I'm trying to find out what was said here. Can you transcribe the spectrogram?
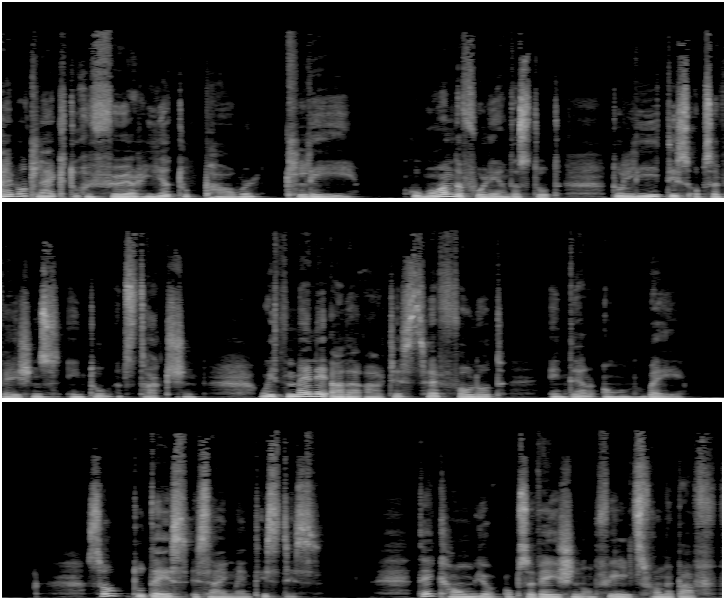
I would like to refer here to Paul Klee, who wonderfully understood to lead these observations into abstraction, with many other artists have followed in their own way. So today's assignment is this. Take home your observation on fields from above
